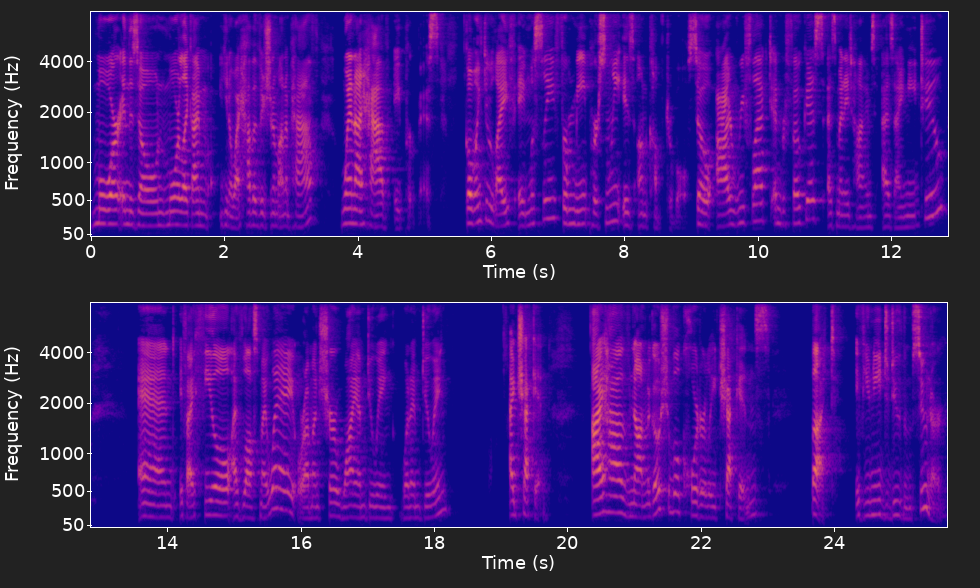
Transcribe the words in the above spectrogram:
more in the zone, more like I'm, you know, I have a vision, I'm on a path when I have a purpose. Going through life aimlessly, for me personally, is uncomfortable. So I reflect and refocus as many times as I need to. And if I feel I've lost my way or I'm unsure why I'm doing what I'm doing, I check in. I have non negotiable quarterly check ins, but if you need to do them sooner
